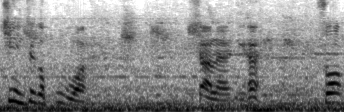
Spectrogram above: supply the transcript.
进这个步啊，下来，你看，桩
